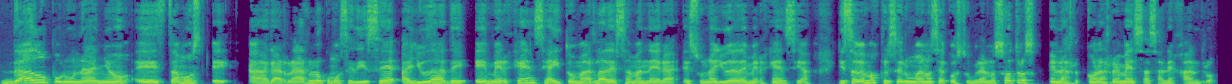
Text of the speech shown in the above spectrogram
dado por un año, eh, estamos, eh, agarrarlo, como se dice, ayuda de emergencia y tomarla de esa manera. Es una ayuda de emergencia. Y sabemos que el ser humano se acostumbra. Nosotros en las, con las remesas, Alejandro,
